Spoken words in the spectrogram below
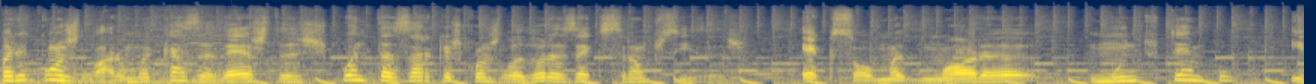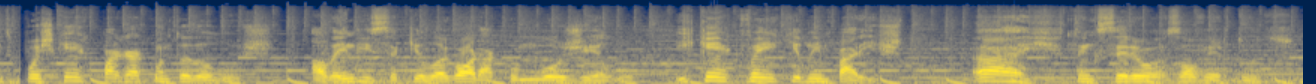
Para congelar uma casa destas, quantas arcas congeladoras é que serão precisas? É que só uma demora muito tempo. E depois quem é que paga a conta da luz? Além disso, aquilo agora acumulou gelo. E quem é que vem aqui limpar isto? Ai, tem que ser eu a resolver tudo.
